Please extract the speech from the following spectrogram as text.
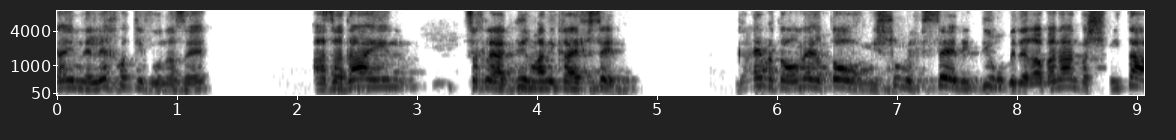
גם אם נלך בכיוון הזה, אז עדיין צריך להגדיר מה נקרא הפסד. גם אם אתה אומר, טוב, משום הפסד התירו בדרבנן בשמיטה,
